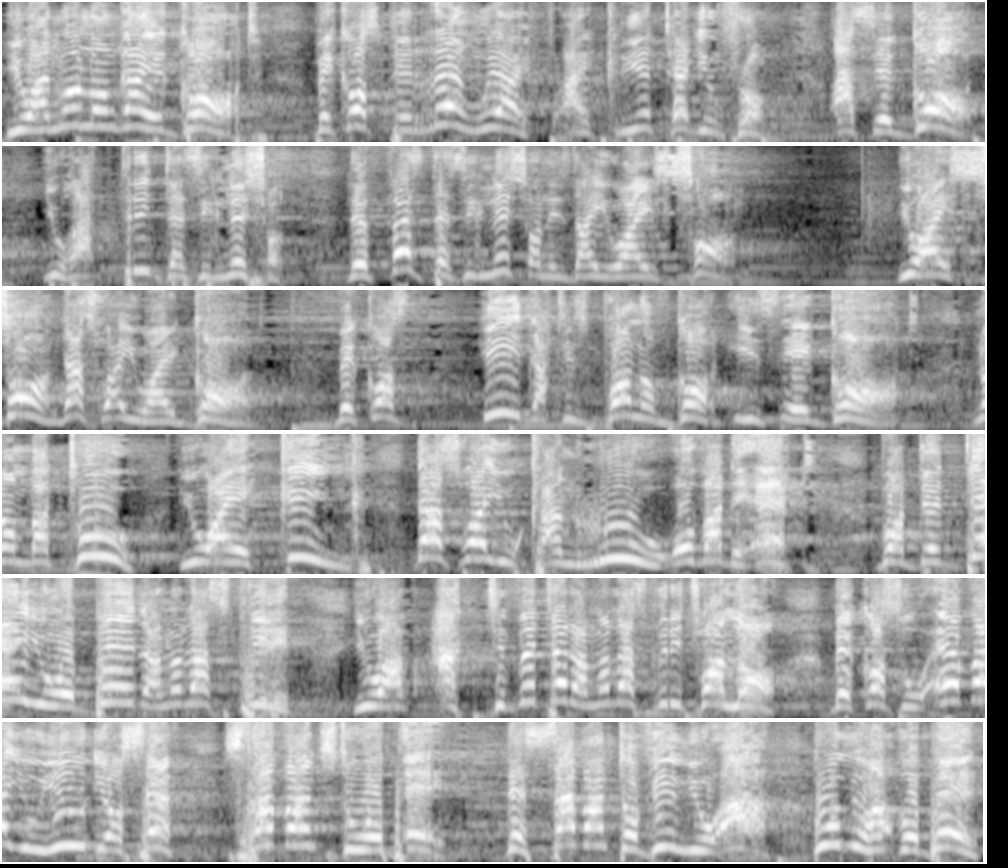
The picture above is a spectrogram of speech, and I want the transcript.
You are no longer a God because the realm where I, I created you from, as a God, you have three designations. The first designation is that you are a son. You are a son, that's why you are a God. Because he that is born of God is a God. Number two, you are a king. That's why you can rule over the earth. But the day you obeyed another spirit, you have activated another spiritual law. Because whoever you yield yourself servants to obey. The servant of him you are whom you have obeyed.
